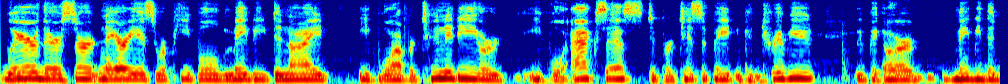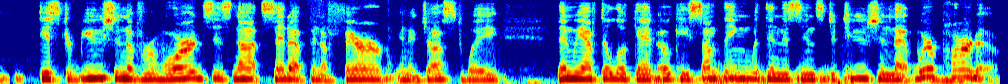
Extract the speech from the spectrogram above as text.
where there are certain areas where people may be denied equal opportunity or equal access to participate and contribute. Or maybe the distribution of rewards is not set up in a fair and a just way then we have to look at okay something within this institution that we're part of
